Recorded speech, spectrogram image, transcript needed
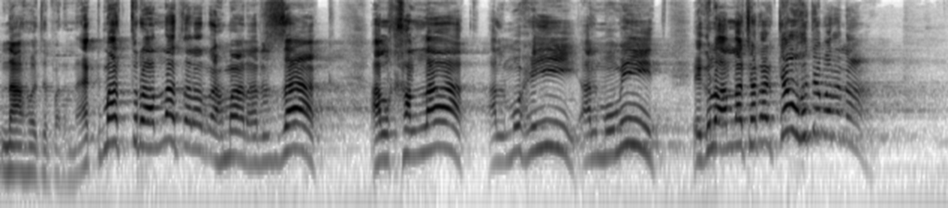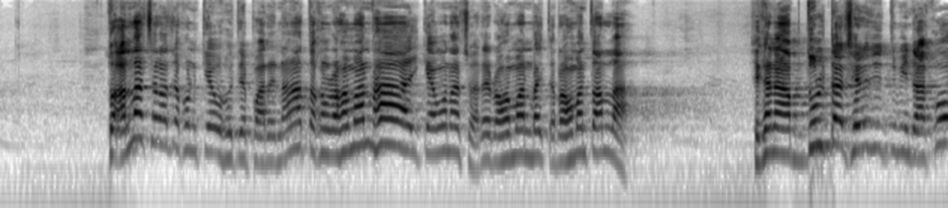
না, হতে পারে না। একমাত্র আল্লাহ তালা রহমান আর জাক আল খাল্লাক আল মহি আল মুমিত এগুলো আল্লাহ ছাড়া আর কেউ হতে পারে না। তো আল্লাহ ছাড়া যখন কেউ হতে পারে না, তখন রহমান ভাই, কেমন আছো? আরে রহমান ভাই, রহমান তো আল্লাহ। সেখানে আব্দুলটা ছেড়ে যদি তুমি ডাকো,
